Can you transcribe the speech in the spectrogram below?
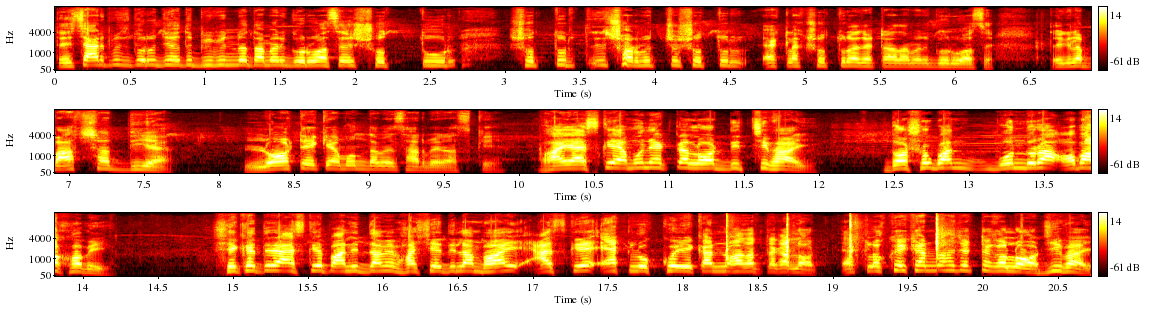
তো এই চার পিস গরু যেহেতু বিভিন্ন দামের গরু আছে সত্তর সত্তর সর্বোচ্চ সত্তর এক লাখ সত্তর হাজার টাকা দামের গরু আছে। তো এগুলো বাদশাহ দিয়া লটে কেমন দামে ছাড়বেন আজকে? ভাই আজকে এমন একটা লট দিচ্ছি ভাই। দর্শক বন্ধুরা অবাক হবে। সেক্ষেত্রে আজকে পানির দামে ভাসিয়ে দিলাম ভাই। আজকে এক লক্ষ একান্ন হাজার টাকা লট। এক লক্ষ একান্ন হাজার টাকা লট। জি ভাই।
